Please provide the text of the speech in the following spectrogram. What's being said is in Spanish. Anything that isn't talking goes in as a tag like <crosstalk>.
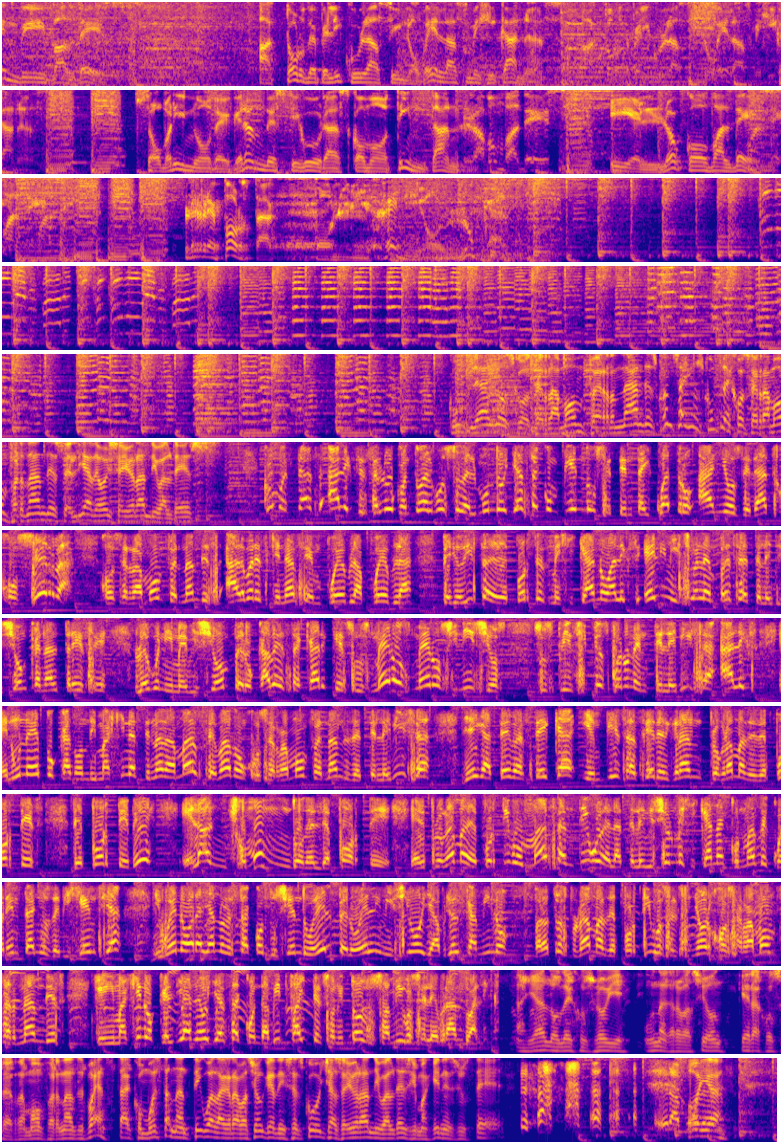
Andy Valdés. Actor de películas y novelas mexicanas. Actor de películas y novelas mexicanas. Sobrino de grandes figuras como Tintán, Ramón Valdés y el Loco Valdés. Reporta con el genio Cumpleaños José Ramón Fernández. ¿Cuántos años cumple José Ramón Fernández el día de hoy, señor Andy Valdés? ¿Cómo estás, Alex? Te saludo con todo el gusto del mundo. Ya está cumpliendo 74 años de edad Joserra. José Ramón Fernández Álvarez, que nace en Puebla, Puebla, periodista de deportes mexicano. Alex, él inició en la empresa de televisión Canal 13, luego en Imevisión, pero cabe destacar que sus meros, meros inicios, sus principios fueron en Televisa, Alex, en una época donde imagínate nada más, se va don José Ramón Fernández de Televisa, llega a TV y empieza a hacer el gran programa de deportes, Deporte B, el ancho mundo del deporte, el programa deportivo más antiguo de la televisión mexicana con más de 40 años de vigencia y bueno, ahora ya no lo está conduciendo él, pero él inició y abrió el camino para otros programas deportivos el señor José Ramón Fernández, que imagino que el día de hoy ya está con David Faitelson y todos sus amigos celebrando, Alex. Allá a lo lejos se oye una grabación que era José Ramón Fernández. Bueno, está, como es tan antigua la grabación que ni se escucha, señor Andy Valdés, imagínese usted. <laughs> Oiga,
